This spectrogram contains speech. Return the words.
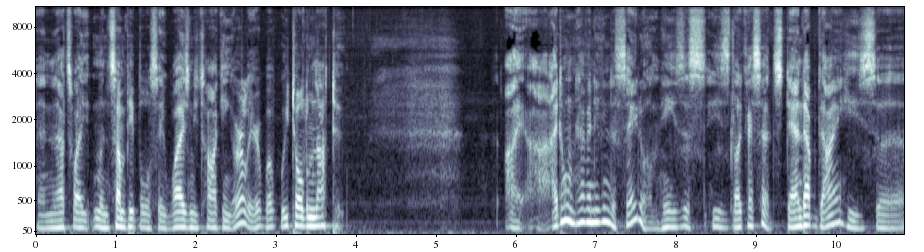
and that's why when some people will say, "Why isn't he talking earlier?" Well, we told him not to. I I don't have anything to say to him. He's just, he's like I said, stand up guy. He's uh,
